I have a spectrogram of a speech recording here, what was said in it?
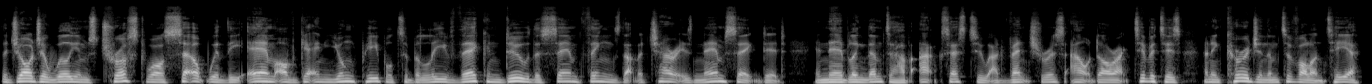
The Georgia Williams Trust was set up with the aim of getting young people to believe they can do the same things that the charity's namesake did, enabling them to have access to adventurous outdoor activities and encouraging them to volunteer.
